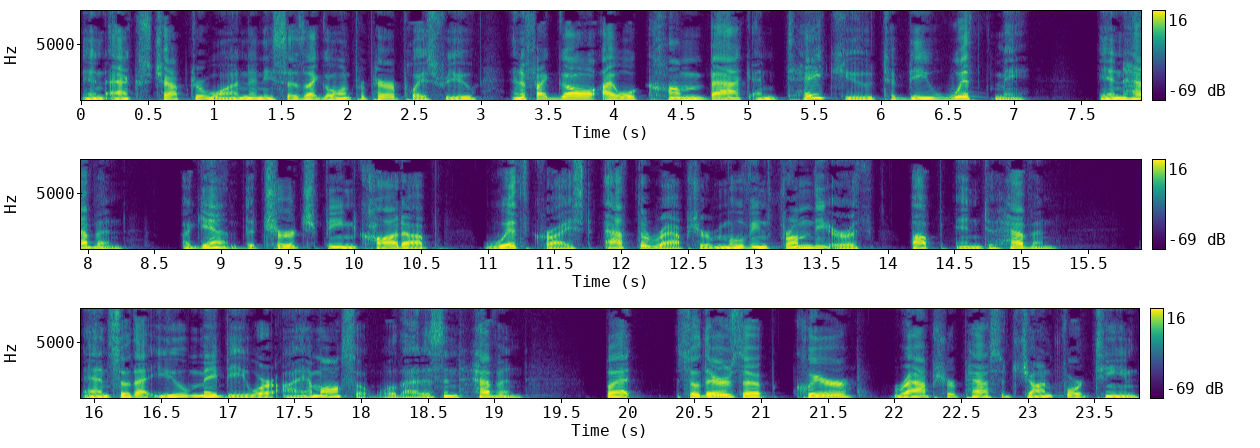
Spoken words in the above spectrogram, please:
in Acts chapter 1, and he says, I go and prepare a place for you. And if I go, I will come back and take you to be with me in heaven. Again, the church being caught up with Christ at the rapture, moving from the earth up into heaven and so that you may be where I am also. Well, that is in heaven. But so there's a clear rapture passage, John 14.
